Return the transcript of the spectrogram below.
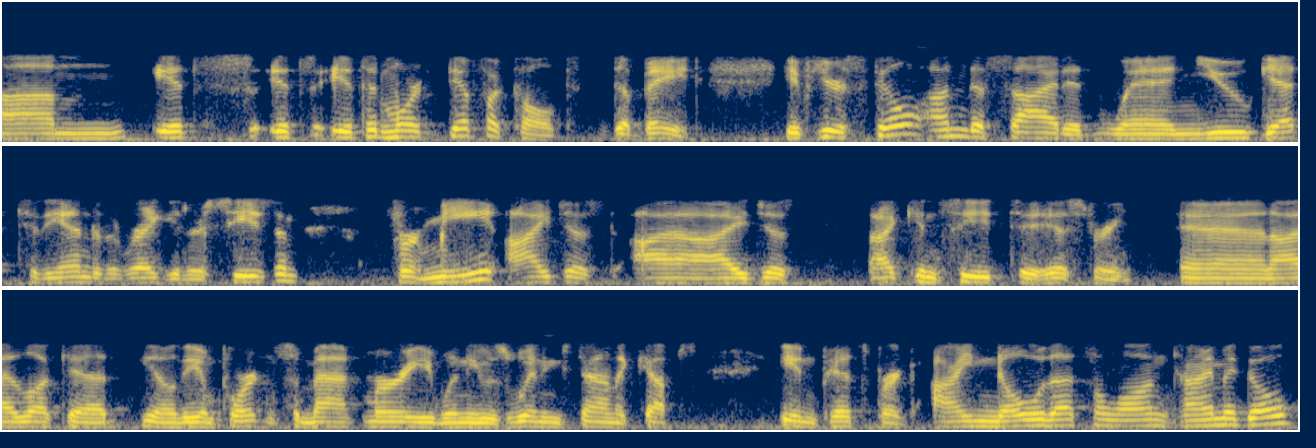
um, it's it's it's a more difficult debate if you're still undecided when you get to the end of the regular season, for me, I just, I just, I concede to history. And I look at, you know, the importance of Matt Murray when he was winning Stanley Cups in Pittsburgh. I know that's a long time ago,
